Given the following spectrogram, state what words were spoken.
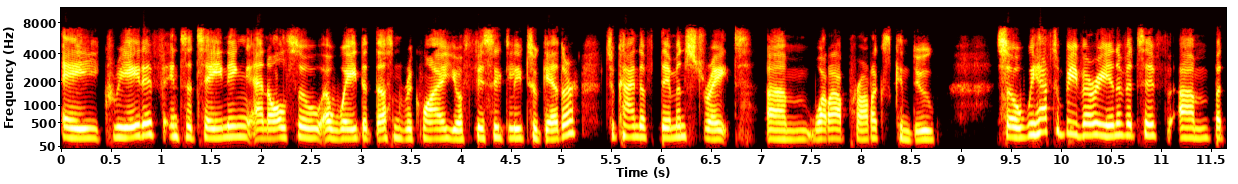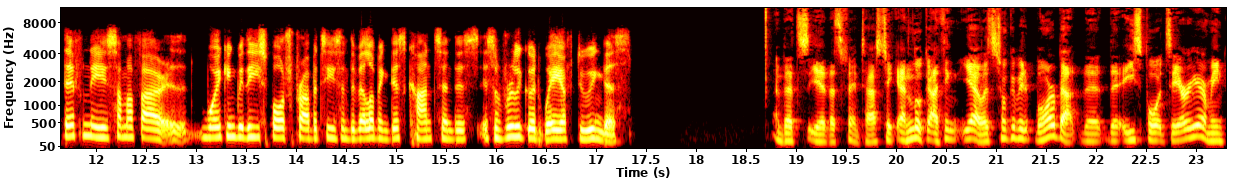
a creative, entertaining, and also a way that doesn't require you physically together to kind of demonstrate um, what our products can do. So we have to be very innovative, um, but definitely some of our working with esports properties and developing this content is, is a really good way of doing this. And that's yeah, that's fantastic. And look, I think yeah, let's talk a bit more about the the esports area. I mean,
